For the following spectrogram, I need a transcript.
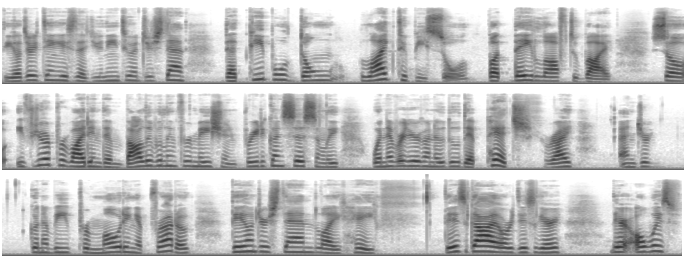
The other thing is that you need to understand that people don't like to be sold, but they love to buy. So if you're providing them valuable information pretty consistently, whenever you're going to do the pitch, right? And you're going to be promoting a product, they understand like, hey, this guy or this girl, they're always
